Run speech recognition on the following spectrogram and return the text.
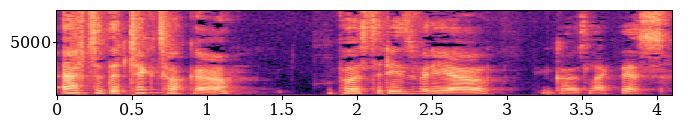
after the TikToker posted his video. It goes like this.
